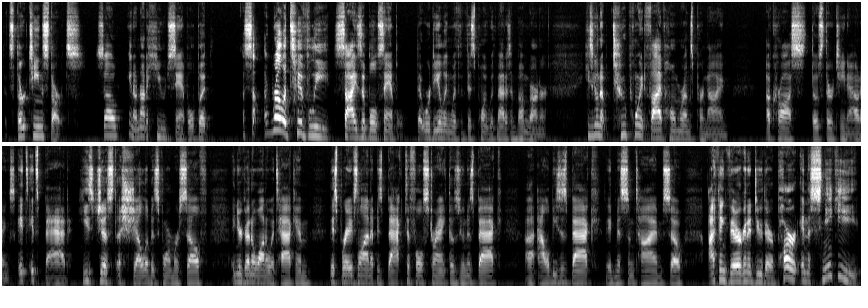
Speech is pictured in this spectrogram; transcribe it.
that's 13 starts. So, you know, not a huge sample, but a, a relatively sizable sample that we're dealing with at this point with Madison Bumgarner. He's given up 2.5 home runs per nine across those 13 outings. It's it's bad. He's just a shell of his former self, and you're going to want to attack him. This Braves lineup is back to full strength. Ozuna's back. Uh, Albies is back. They'd missed some time, so I think they're going to do their part. And the sneaky,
